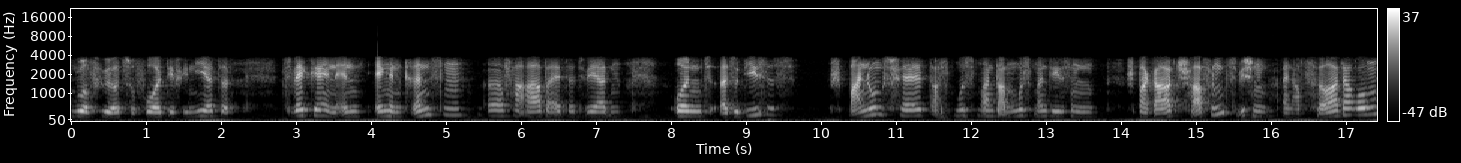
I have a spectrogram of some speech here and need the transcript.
nur für zuvor definierte Zwecke in en engen Grenzen äh, verarbeitet werden. Und also dieses Spannungsfeld, das muss man, da muss man diesen Spagat schaffen zwischen einer Förderung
